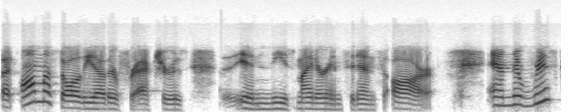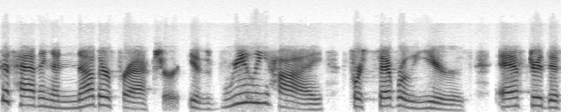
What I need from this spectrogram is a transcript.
but almost all the other fractures in these minor incidents are. And the risk of having another fracture is really high for several years after this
